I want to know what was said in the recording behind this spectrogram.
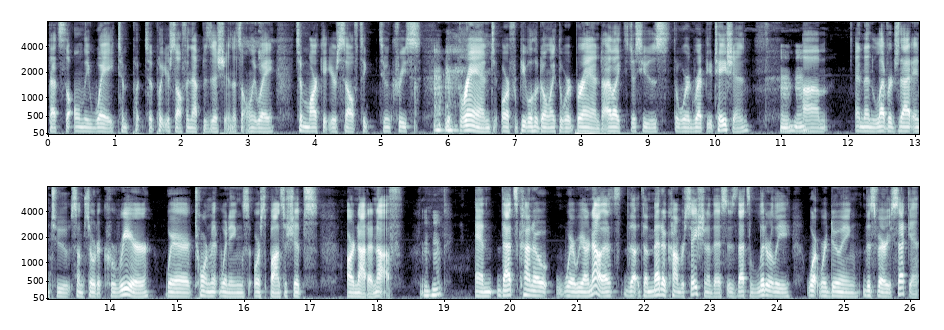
That's the only way to put to put yourself in that position. That's the only way to market yourself to to increase your brand. Or for people who don't like the word brand, I like to just use the word reputation Mhm. um, and then leverage that into some sort of career where tournament winnings or sponsorships are not enough. Mhm. and that's kind of where we are now. That's the the meta conversation of this is that's literally what we're doing this very second.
